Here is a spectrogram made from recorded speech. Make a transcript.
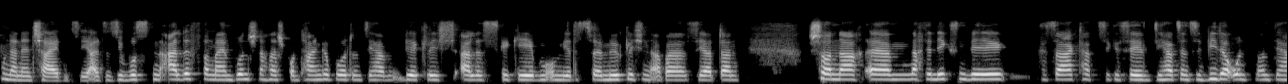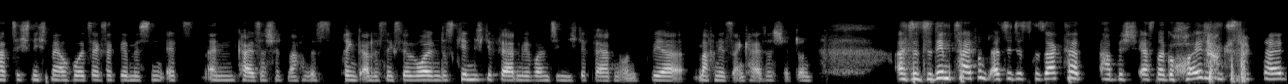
und dann entscheiden sie. Also sie wussten alle von meinem Wunsch nach einer Spontangeburt und sie haben wirklich alles gegeben, um mir das zu ermöglichen. Aber sie hat dann schon nach, ähm, nach dem nächsten Weg gesagt, hat sie gesehen, die Herzchen sind wieder unten und der hat sich nicht mehr erholt. Sie hat gesagt, wir müssen jetzt einen Kaiserschnitt machen. Das bringt alles nichts. Wir wollen das Kind nicht gefährden, wir wollen sie nicht gefährden und wir machen jetzt einen Kaiserschnitt. Und also zu dem Zeitpunkt, als sie das gesagt hat, habe ich erstmal geheult und gesagt, nein,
